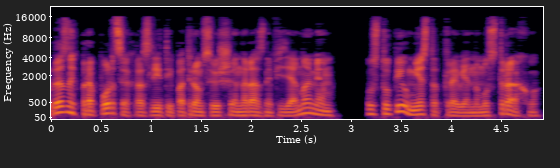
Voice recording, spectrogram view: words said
в разных пропорциях, разлитый по трем совершенно разным физиономиям, уступил место откровенному страху.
